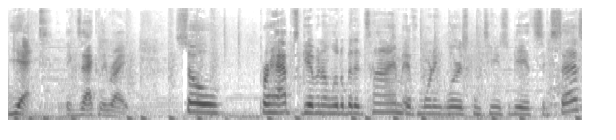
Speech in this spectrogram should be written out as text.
yet exactly right so perhaps given a little bit of time if morning glories continues to be a success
